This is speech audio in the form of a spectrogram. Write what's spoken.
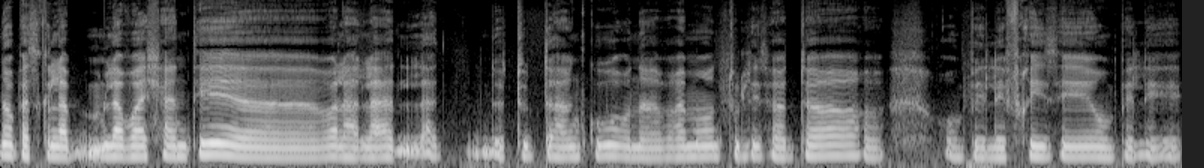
Non, parce que la, voix chantée, euh, voilà, là, de tout un coup, on a vraiment tous les auteurs, on peut les friser, on peut les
